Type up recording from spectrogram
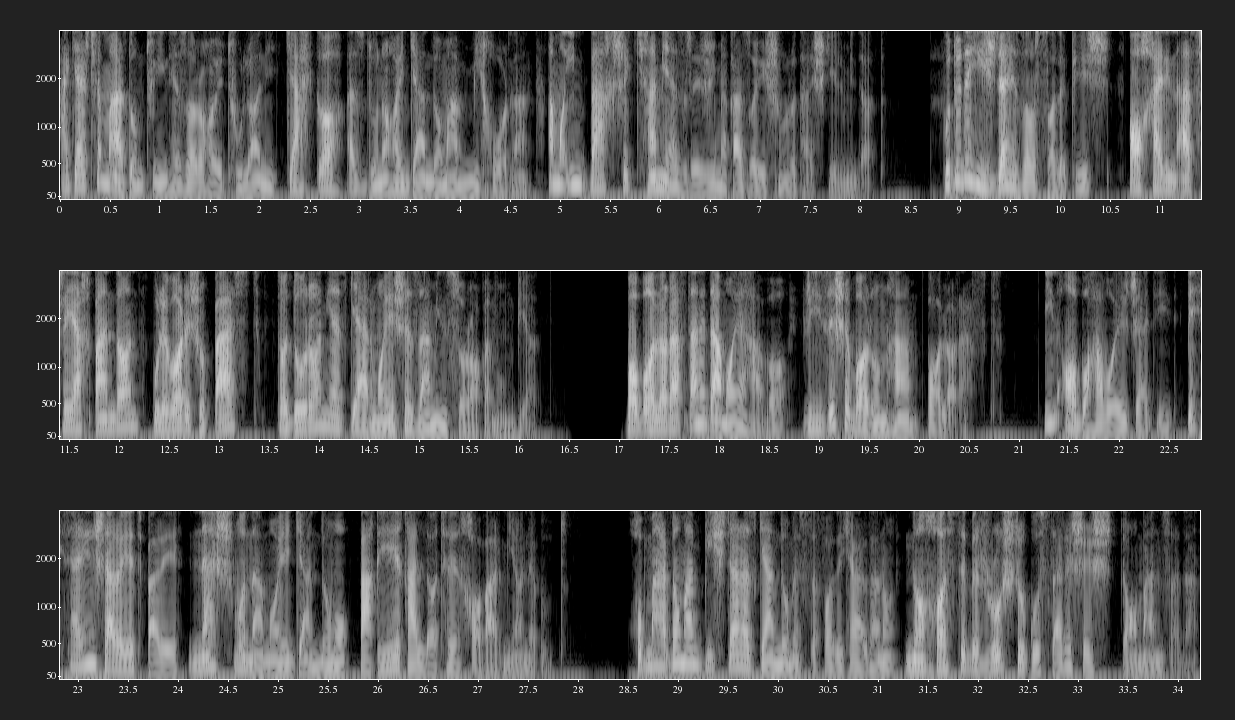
اگرچه مردم تو این هزاره های طولانی گهگاه از دونه های گندم هم میخوردن اما این بخش کمی از رژیم غذاییشون رو تشکیل می‌داد. حدود 18 هزار سال پیش آخرین عصر یخبندان بولوارش رو بست تا دورانی از گرمایش زمین سراغمون بیاد. با بالا رفتن دمای هوا ریزش بارون هم بالا رفت. این آب و هوای جدید بهترین شرایط برای نشو و نمای گندم و بقیه غلات خاورمیانه بود. خب مردم هم بیشتر از گندم استفاده کردن و ناخواسته به رشد و گسترشش دامن زدن.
